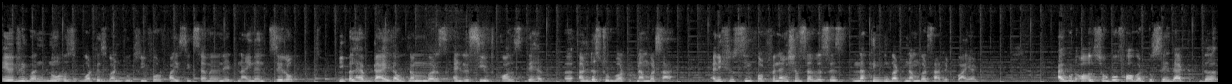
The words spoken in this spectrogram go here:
everyone knows what is 1, 2, 3, 4, 5, 6, 7, 8, 9, and 0. People have dialed out numbers and received calls. They have uh, understood what numbers are. And if you see for financial services, nothing but numbers are required. I would also go forward to say that the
